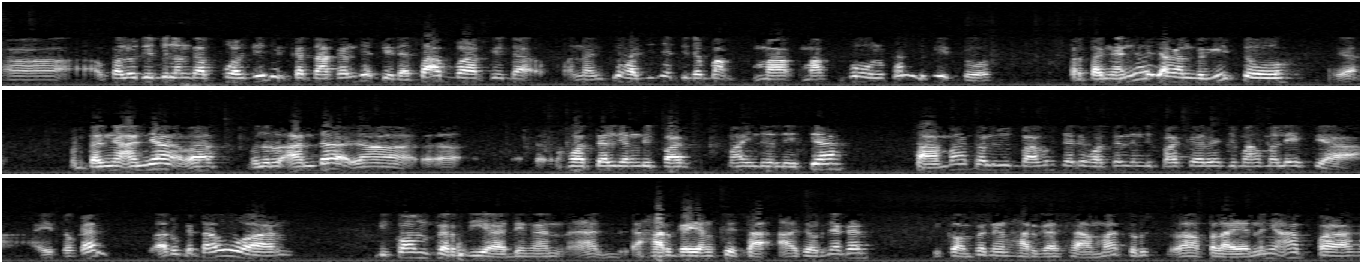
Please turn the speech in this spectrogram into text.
uh, kalau dia bilang nggak puas, dia dikatakan dia tidak sabar, tidak nanti hajinya tidak mak mak makbul, kan begitu. Pertanyaannya jangan begitu, ya. Pertanyaannya, uh, menurut Anda uh, hotel yang dipakai Indonesia sama atau lebih bagus dari hotel yang dipakai oleh jemaah Malaysia? Itu kan baru ketahuan. Di compare dia dengan uh, harga yang sisa. Akhirnya kan di compare dengan harga sama, terus uh, pelayanannya apa?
